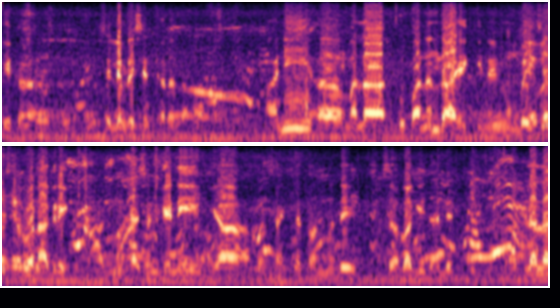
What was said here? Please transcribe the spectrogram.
हे करा सेलिब्रेशन करत आहोत. आणि मला खूप आनंद आहे की नवी मुंबईचे सर्व नागरिक आज मोठ्या संख्येने या आपण सायक्लॉथॉनमध्ये सहभागी झालेत. आपल्याला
